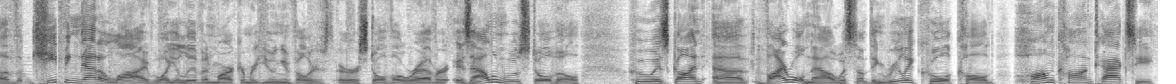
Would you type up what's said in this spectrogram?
of keeping that alive while you live in Markham or Unionville or, or Stouffville, wherever, is Alan Wu Stouffville who has gone uh, viral now with something really cool called Hong Kong Taxi.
